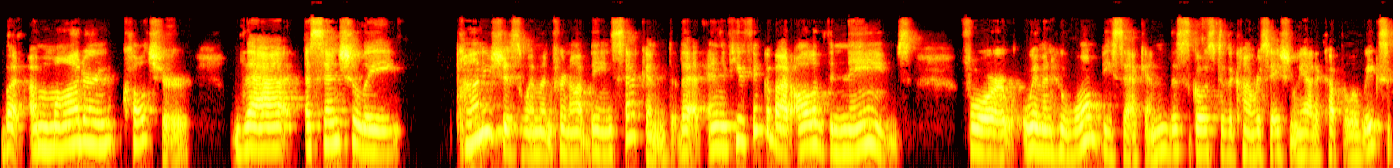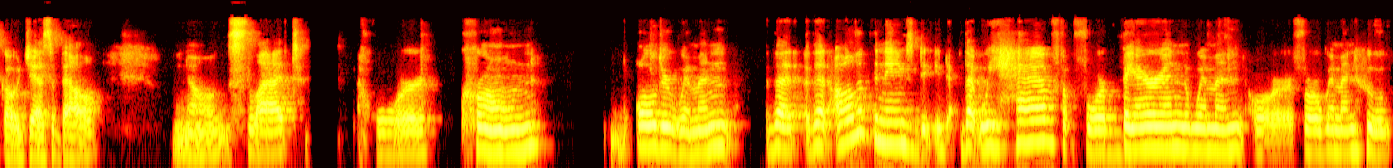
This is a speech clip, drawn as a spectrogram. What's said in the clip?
but a modern culture that essentially punishes women for not being second that and if you think about all of the names for women who won't be second this goes to the conversation we had a couple of weeks ago jezebel you know slut whore crone older women that that all of the names that we have for barren women or for women who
